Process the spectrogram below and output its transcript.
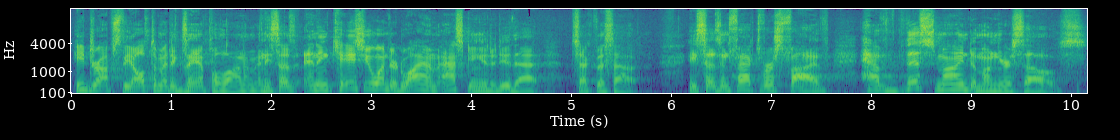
he drops the ultimate example on him. And he says, And in case you wondered why I'm asking you to do that, check this out. He says, in fact, verse 5 have this mind among yourselves.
